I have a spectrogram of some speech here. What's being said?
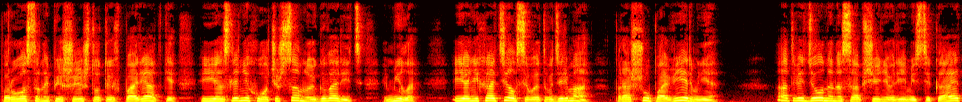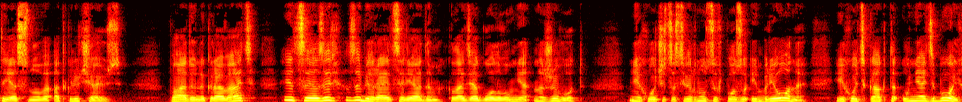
Просто напиши, что ты в порядке, если не хочешь со мной говорить. Мила, я не хотел всего этого дерьма. Прошу, поверь мне». Отведенное на сообщение время истекает, и я снова отключаюсь. Падаю на кровать, и Цезарь забирается рядом, кладя голову мне на живот. Мне хочется свернуться в позу эмбриона и хоть как-то унять боль,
